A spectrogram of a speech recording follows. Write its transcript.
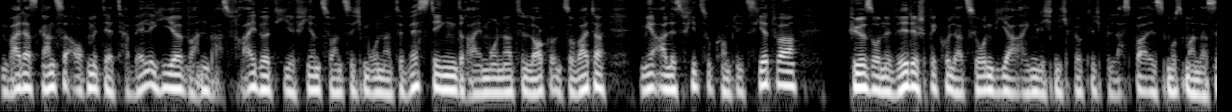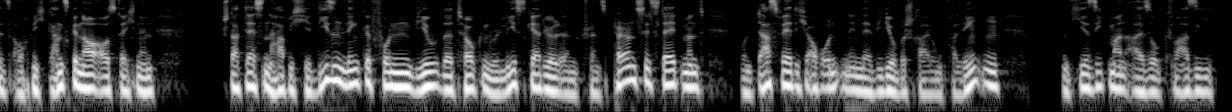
weil das Ganze auch mit der Tabelle hier, wann was frei wird, hier 24 Monate Vesting, drei Monate Log und so weiter, mir alles viel zu kompliziert war. Für so eine wilde Spekulation, die ja eigentlich nicht wirklich belastbar ist, muss man das jetzt auch nicht ganz genau ausrechnen. Stattdessen habe ich hier diesen Link gefunden, View the Token Release Schedule and Transparency Statement. Und das werde ich auch unten in der Videobeschreibung verlinken. Und hier sieht man also quasi,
